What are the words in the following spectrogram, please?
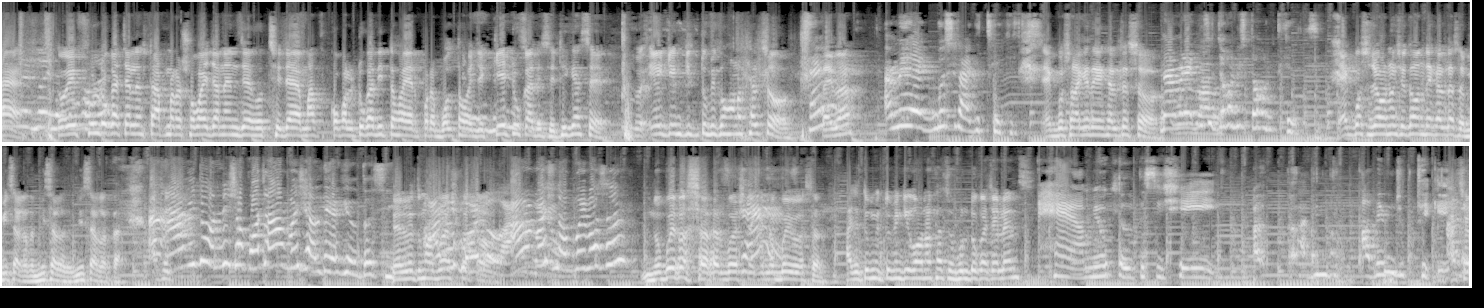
হ্যাঁ তো এই ফুল টুকা চ্যালেঞ্জটা আপনারা সবাই জানেন যে হচ্ছে যে মাথা কপালে টুকা দিতে হয় এরপরে বলতে হয় যে কে টুকা দিছে ঠিক আছে? তো এই গেম কিন্তু তুমি কখনো খেলছো? হ্যাঁ। তাই বা আমি এক বছর আগে থেকে এক বছর আগে থেকে খেলতেছো? না আমি এক বছর যখন তখন খেলতেছি। এক বছর যখন হয়েছে তখন থেকে খেলতেছো? মিশা কথা মিশা কথা মিশা কথা। আমি তো উনিশশো পঁচানব্বই সাল থেকে খেলতেছি। তাহলে তোমার বয়স কত? আমার বয়স নব্বই বছর। নব্বই বছর আর বয়স নাকি হ্যাঁ। নব্বই বছর? আচ্ছা তুমি তুমি কি কখনো খেলছো ফুল টুকা চ্যালেঞ্জ হ্যাঁ আমিও খেলতেছি সেই আদিম যুগ- থেকে। আচ্ছা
